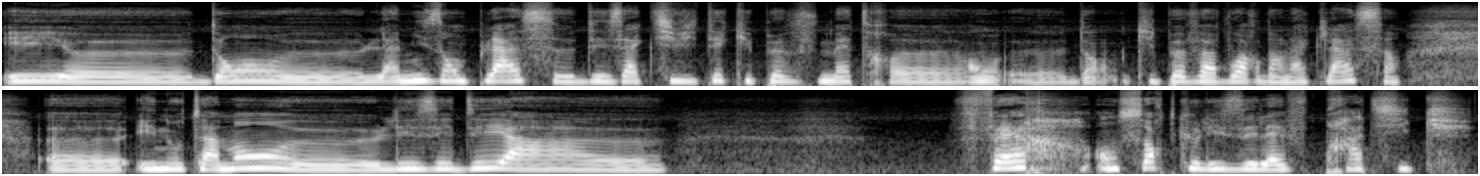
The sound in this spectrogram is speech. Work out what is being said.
et euh, dans la mise en place des activités qu'ils peuvent qu'ils peuvent avoir dans la classe, et notamment les aider à faire en sorte que les élèves pratiquent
